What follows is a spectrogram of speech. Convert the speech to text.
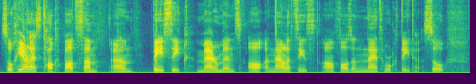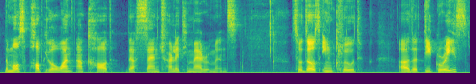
So here, let's talk about some um, basic measurements or analysis uh, for the network data. So the most popular one are called the centrality measurements. So those include uh, the degrees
